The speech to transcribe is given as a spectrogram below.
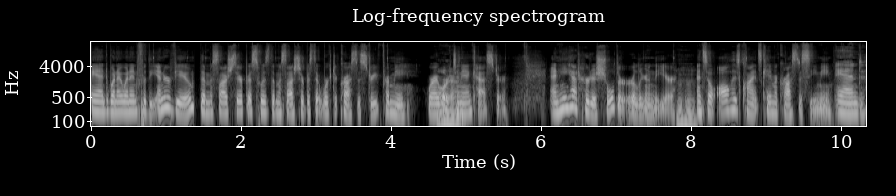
And when I went in for the interview, the massage therapist was the massage therapist that worked across the street from me, where I oh, worked yeah. in Ancaster, and he had hurt his shoulder earlier in the year, mm-hmm. and so all his clients came across to see me, and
